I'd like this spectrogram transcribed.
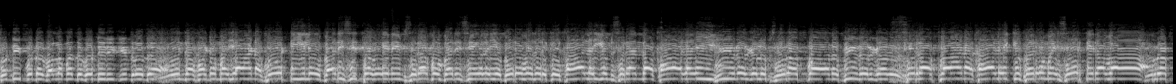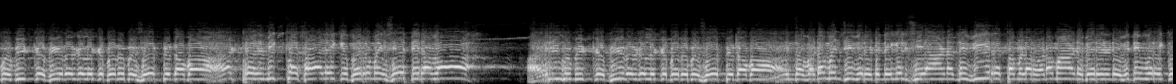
துடிப்புடன் வளம் வந்து கொண்டிருக்கின்றது. இந்த கடுமையான போட்டியிலே பரிசு தொகையினையும் சிறப்பு பரிசுகளையும் பெறுவதற்கு காலையும் சிறந்த காலை. வீரர்களும் சிறப்பான வீரர்கள். சிறப்பான காலைக்கு பெருமை சேர்த்திடவா? சிறப்பு மிக்க வீரர்களுக்கு பெருமை சேர்த்திடவா? ஆற்றல் மிக்க காலைக்கு பெருமை சேர்த்திடவா? அறிவு மிக்க வீரர்களுக்கு பெருமை சேர்த்திடவா? இந்த வடமஞ்சி விரட்டு நிகழ்ச்சியானது வீர தமிழர் வடமாடு பேரினுடைய விதிமுறைக்கு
